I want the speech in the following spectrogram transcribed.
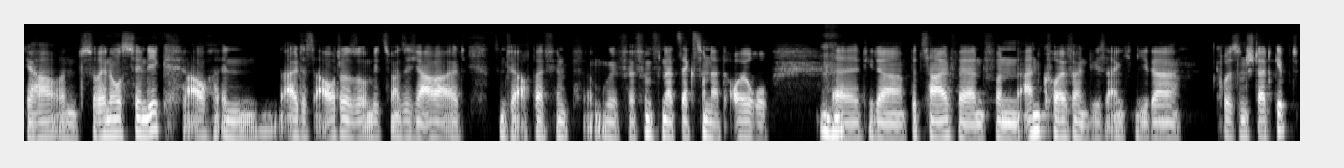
Ja, und Renault Scenic, auch ein altes Auto, so um die 20 Jahre alt, sind wir auch bei ungefähr 500, 600 Euro, mhm. äh, die da bezahlt werden von Ankäufern, die es eigentlich in jeder größeren Stadt gibt.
